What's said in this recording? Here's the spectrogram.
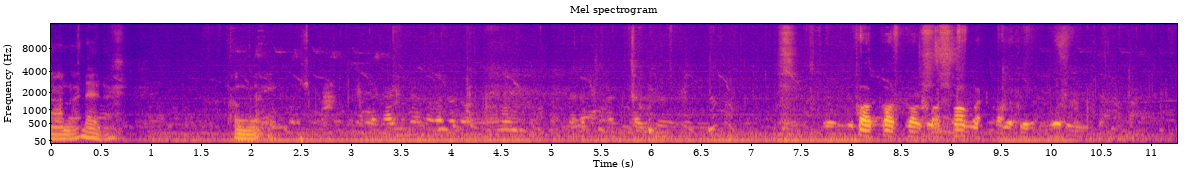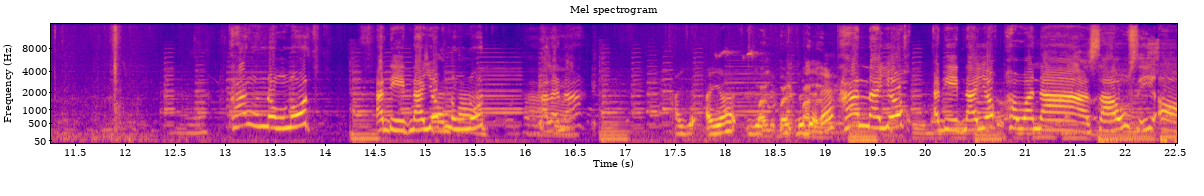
นานไม่ได้นะพังแล้วกอดกอดกอดกอดพ่อกอดกอดทั้งนงนุชอดีตนายกนงนุชอะไรนะ อายุอายุเดือดได้ท่านนายก อดีตนายกภาวนา เสาสีอ่อ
